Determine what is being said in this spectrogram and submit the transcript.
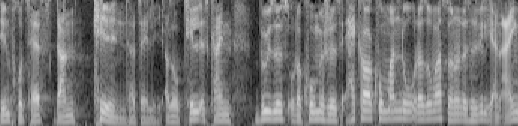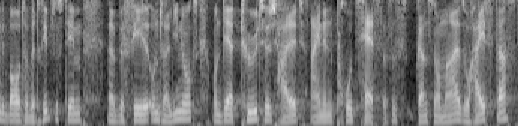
den Prozess dann killen tatsächlich. Also Kill ist kein böses oder komisches Hacker-Kommando oder sowas, sondern das ist wirklich ein eingebauter Betriebssystembefehl unter Linux und der tötet halt einen Prozess. Das ist ganz normal, so heißt das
